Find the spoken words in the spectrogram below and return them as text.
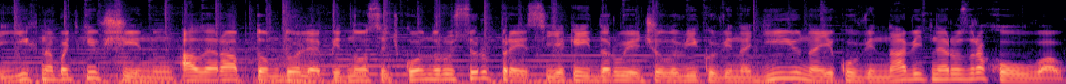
їх на батьківщину. Але раптом доля підносить Конору сюрприз, який дарує чоловікові надію, на яку він навіть не розраховував.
